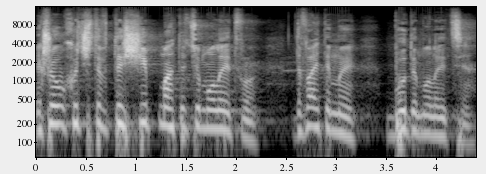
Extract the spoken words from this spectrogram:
Якщо ви хочете в тиші мати цю молитву, давайте ми будемо молитися.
